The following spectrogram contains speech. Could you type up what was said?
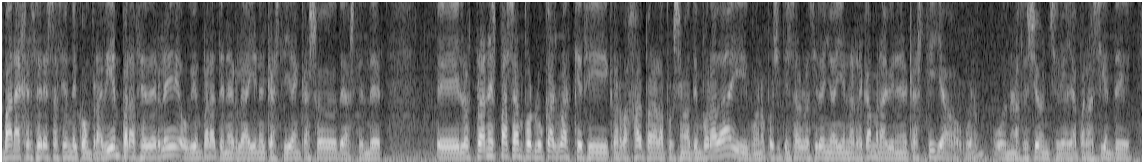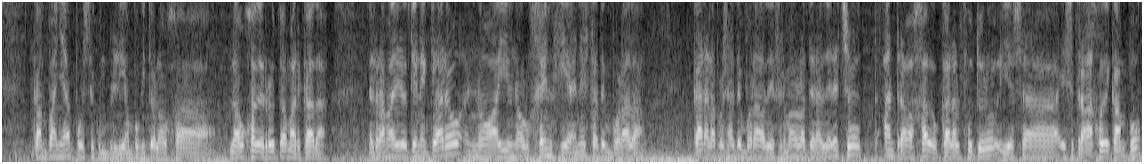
van a ejercer esa acción de compra, bien para cederle o bien para tenerle ahí en el Castilla en caso de ascender. Eh, los planes pasan por Lucas Vázquez y Carvajal para la próxima temporada y bueno, pues si tienes al brasileño ahí en la recámara, viene en el Castilla o bueno, o en una cesión sería ya para la siguiente campaña, pues se cumpliría un poquito la hoja, la hoja de ruta marcada. El Real Madrid lo tiene claro, no hay una urgencia en esta temporada cara a la próxima temporada de firmar un lateral derecho, han trabajado cara al futuro y ese trabajo de campo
